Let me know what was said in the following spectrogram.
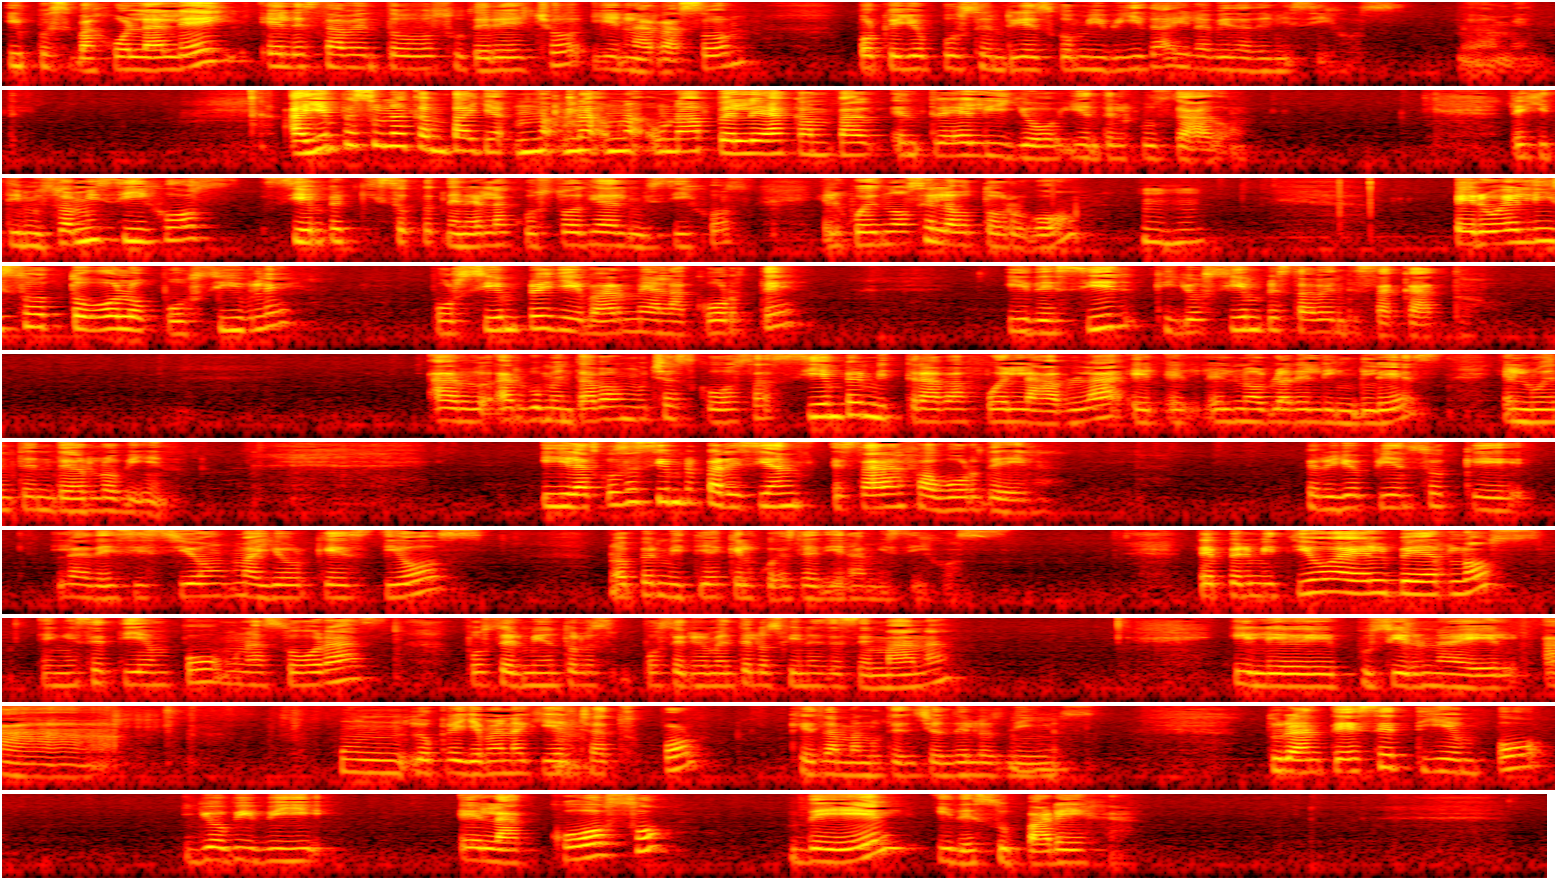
Y pues bajo la ley, él estaba en todo su derecho y en la razón porque yo puse en riesgo mi vida y la vida de mis hijos nuevamente. Ahí empezó una campaña, una, pelea campal entre él y yo y entre el juzgado. Legitimizó a mis hijos, siempre quiso tener la custodia de mis hijos. El juez no se la otorgó, pero él hizo todo lo posible por siempre llevarme a la corte y decir que yo siempre estaba en desacato argumentaba muchas cosas. Siempre mi traba fue el habla, el, no hablar el inglés, el no entenderlo bien. Y las cosas siempre parecían estar a favor de él. Pero yo pienso que la decisión mayor que es Dios no permitía que el juez le diera a mis hijos. Le permitió a él verlos en ese tiempo, unas horas, posteriormente los, fines de semana, y le pusieron a él a, lo que llaman aquí el chat support, que es la manutención de los niños. Durante ese tiempo yo viví el acoso de él y de su pareja.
